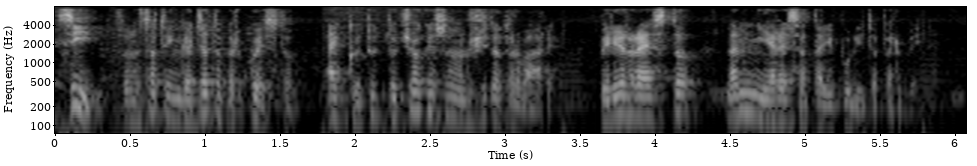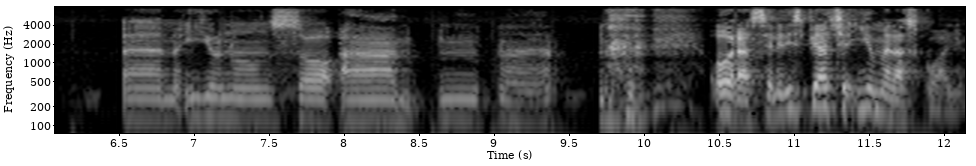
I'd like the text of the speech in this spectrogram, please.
Sì, sono stato ingaggiato per questo. Ecco tutto ciò che sono riuscito a trovare. Per il resto, la miniera è stata ripulita per bene. Um, io non so... Um, uh. Ora, se le dispiace, io me la squaglio.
